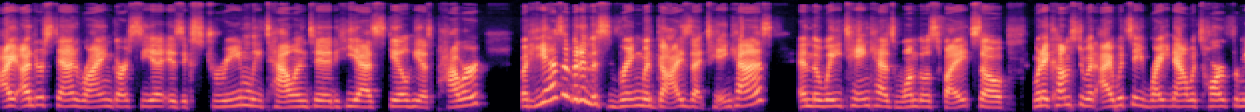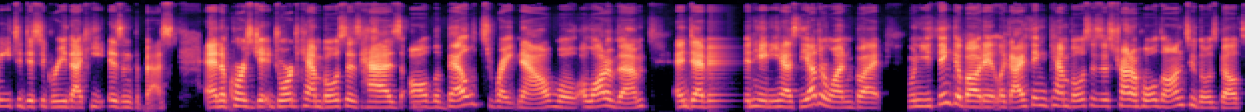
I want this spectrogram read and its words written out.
I understand Ryan Garcia is extremely talented. He has skill, he has power, but he hasn't been in this ring with guys that Tank has and the way Tank has won those fights. So when it comes to it, I would say right now it's hard for me to disagree that he isn't the best. And of course, J- George Kambosos has all the belts right now. Well, a lot of them, and Devin Haney has the other one. But when you think about it, like I think Kambosos is trying to hold on to those belts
